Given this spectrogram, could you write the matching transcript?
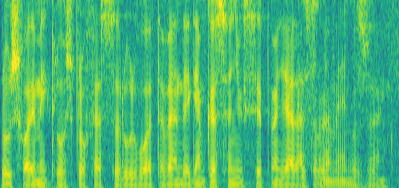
Rusvai Miklós professzor úr volt a vendégem. Köszönjük szépen, hogy ellátogatott hozzánk.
